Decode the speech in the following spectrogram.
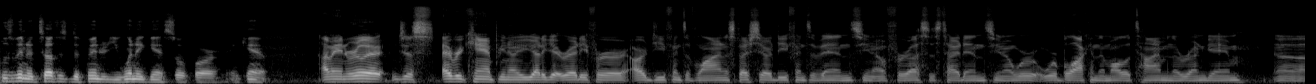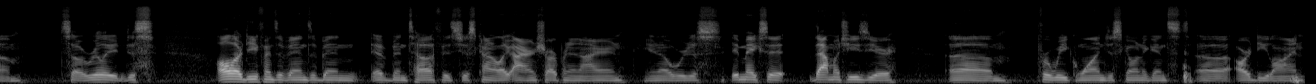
Who's been the toughest defender you went against so far in camp? I mean, really, just every camp, you know, you got to get ready for our defensive line, especially our defensive ends. You know, for us as tight ends, you know, we're we're blocking them all the time in the run game. Um, so really, just all our defensive ends have been have been tough. It's just kind of like iron sharpening iron. You know, we're just it makes it that much easier um, for week one, just going against uh, our D line.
